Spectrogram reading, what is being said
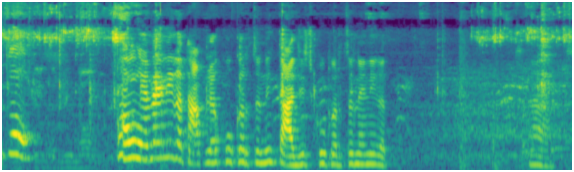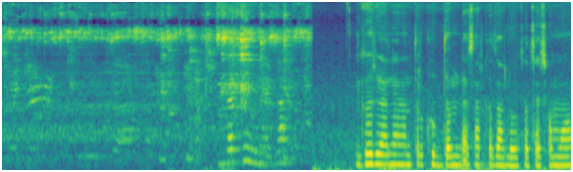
ते. नाही निघत आपल्या कुकरचं निघतं आजीच कुकरचं नाही निघत. हा. घरी आल्यानंतर खूप दमल्यासारखं झालं होतं त्याच्यामुळं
